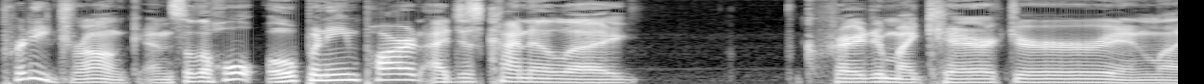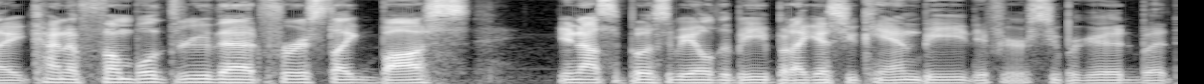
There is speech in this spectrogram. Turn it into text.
pretty drunk, and so the whole opening part, I just kind of like created my character and like kind of fumbled through that first like boss you're not supposed to be able to beat, but I guess you can beat if you're super good. But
